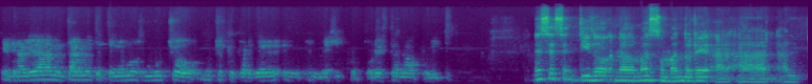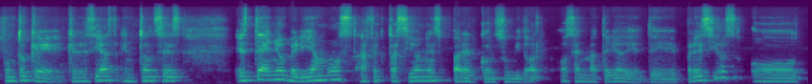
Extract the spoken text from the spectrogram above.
en realidad, lamentablemente, tenemos mucho, mucho que perder en, México por esta nueva política. En ese sentido, nada más sumándole al punto que, que decías, entonces, ¿Este año veríamos afectaciones para el consumidor, o sea, en materia de, precios, o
